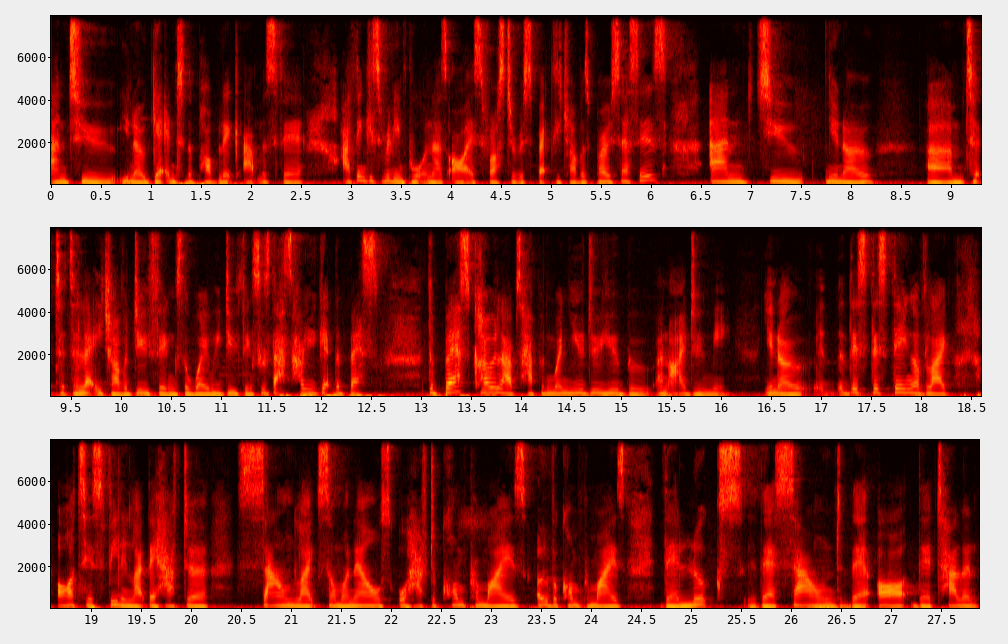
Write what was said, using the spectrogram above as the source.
and to, you know, get into the public atmosphere. I think it's really important as artists for us to respect each other's processes and to, you know, um, to, to, to let each other do things the way we do things because that's how you get the best the best collabs happen when you do you boo and I do me you know this this thing of like artists feeling like they have to sound like someone else or have to compromise over compromise their looks their sound their art their talent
